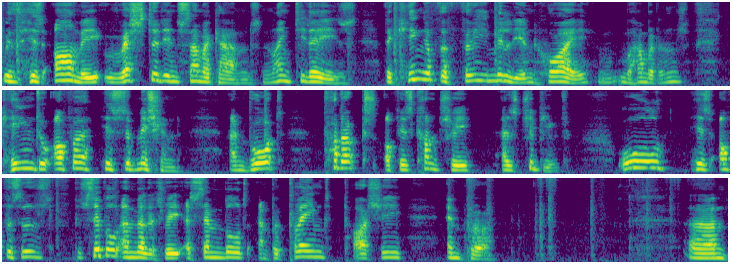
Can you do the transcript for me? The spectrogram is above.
with his army rested in Samarkand 90 days the king of the three million Huai Mohammedans came to offer his submission and brought products of his country as tribute. All his officers, civil and military, assembled and proclaimed Tashi emperor. Um,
